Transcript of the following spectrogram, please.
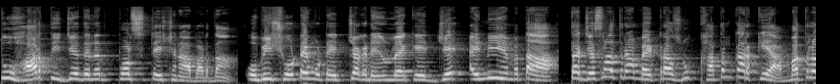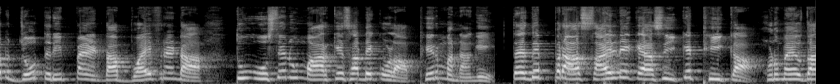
ਤੂੰ ਹਰ ਤੀਜੇ ਦਿਨ ਪੁਲਿਸ ਸਟੇਸ਼ਨ ਆ ਵੜਦਾ। ਉਹ ਵੀ ਛੋਟੇ-ਮੋਟੇ ਝਗੜੇ ਨੂੰ ਲੈ ਕੇ ਜੇ ਇੰਨੀ ਹਿੰਮਤ ਆ, ਤਾਂ ਜਿਸ ਨਾਲ ਤੇਰਾ ਮੈਟਰ ਉਸ ਨੂੰ ਖਤਮ ਕਰਕੇ ਆ, ਮਤਲਬ ਜੋ ਤੇਰੀ ਭੈਣ ਦਾ ਬॉयਫ੍ਰੈਂਡ ਆ, ਤੂੰ ਉਸੇ ਨੂੰ ਮਾਰ ਕੇ ਸਾਡੇ ਕੋਲ ਆ, ਫਿਰ ਮੰਨਾਂਗੇ। ਤਾਂ ਇਹਦੇ ਭਰਾ ਸਾਹਿਲ ਨੇ ਕਿਹਾ ਸੀ ਕਿ ਠੀਕ ਆ, ਹੁਣ ਮੈਂ ਉਸਦਾ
